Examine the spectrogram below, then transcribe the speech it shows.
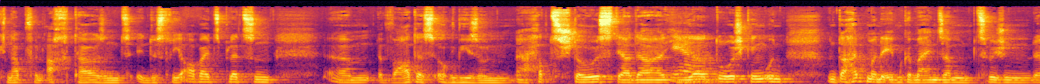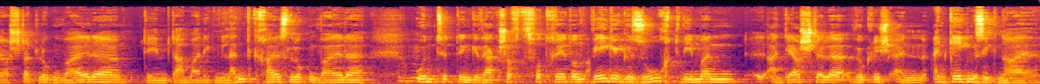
knapp von 8000 Industriearbeitsplätzen ähm, war das irgendwie so ein Herzstoß, der da hier ja. durchging. Und, und da hat man eben gemeinsam zwischen der Stadt Luckenwalde, dem damaligen Landkreis Luckenwalde mhm. und den Gewerkschaftsvertretern Wege gesucht, wie man äh, an der Stelle wirklich ein, ein Gegensignal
